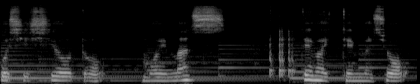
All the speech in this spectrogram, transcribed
少ししようと思います。では行ってみましょう。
